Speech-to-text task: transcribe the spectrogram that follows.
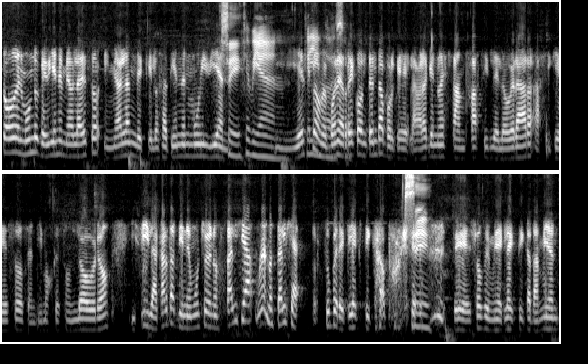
todo el mundo que viene me habla de eso y me hablan de que los atienden muy bien. Sí. Qué bien. Y eso me pone eso. re contenta porque la verdad que no es tan fácil de lograr, así que eso sentimos que es un logro. Y sí, la carta tiene mucho de nostalgia, una nostalgia súper ecléctica, porque Sí. eh, yo soy muy ecléctica también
